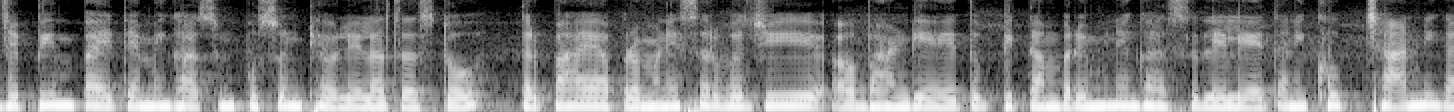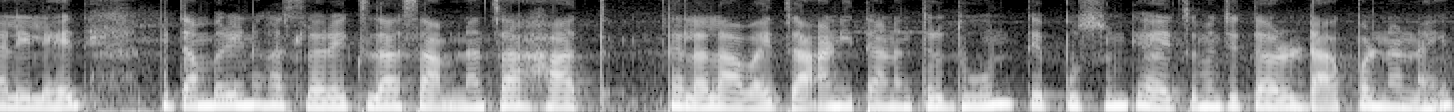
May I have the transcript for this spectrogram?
जे पिंप आहे ते आम्ही घासून पुसून ठेवलेलाच असतो. तर पहा याप्रमाणे सर्व जी भांडी आहेत पितांबरीने घासलेली आहेत आणि खूप छान निघालेली आहेत. पितांबरीने घासल्यावर एकदा सामनाचा हात त्याला लावायचा आणि त्यानंतर धुवून ते पुसून ठेवायचं म्हणजे त्यावर डाग पडणार नाहीत.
